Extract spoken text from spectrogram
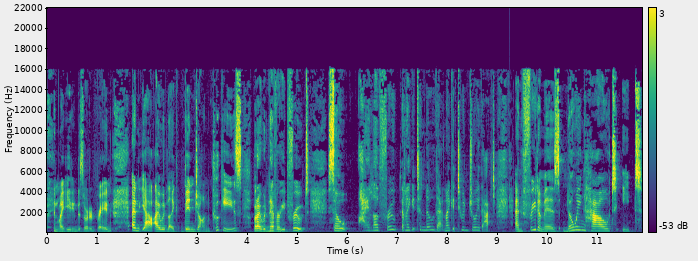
in my eating disordered brain. And yeah, I would like binge on cookies, but I would never eat fruit. So I love fruit and I get to know that and I get to enjoy that. And freedom is knowing how to eat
